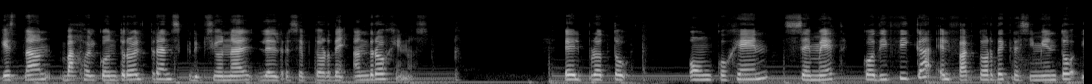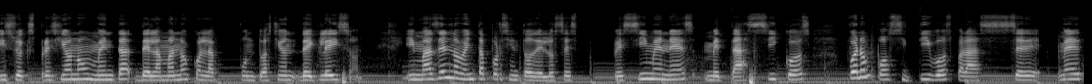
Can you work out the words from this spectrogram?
que están bajo el control transcripcional del receptor de andrógenos. El proto-oncogen CEMET codifica el factor de crecimiento y su expresión aumenta de la mano con la puntuación de Gleason, y más del 90% de los especímenes metásicos fueron positivos para CEMET.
